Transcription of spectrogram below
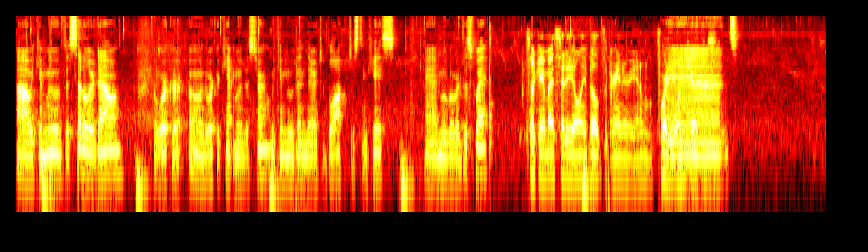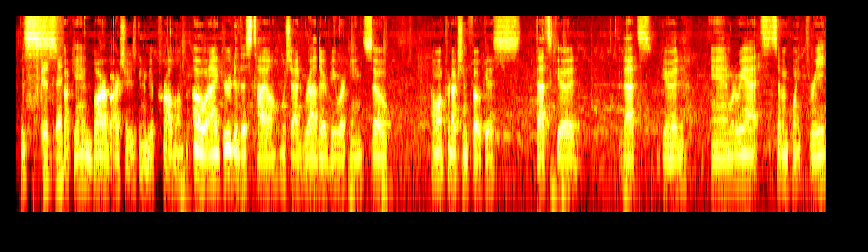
Uh, we can move the settler down. The worker, oh, the worker can't move this turn. We can move in there to block just in case. And move over this way. It's okay, my city only builds the granary. I'm 41 picks. and this Good, right? fucking barb archer is going to be a problem. Oh, and I grew to this tile, which I'd rather be working. So I want production focus. That's good. That's good. And what are we at? 7.3.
